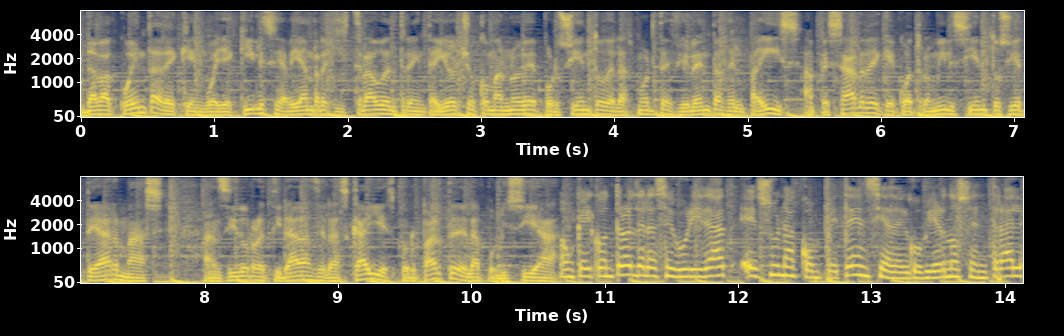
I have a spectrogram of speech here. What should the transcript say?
daba cuenta de que en Guayaquil se habían registrado el 38,9% de las muertes violentas del país, a pesar de que 4.107 armas han sido retiradas de las calles por parte de la policía. Aunque el control de la seguridad es una competencia del gobierno central,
